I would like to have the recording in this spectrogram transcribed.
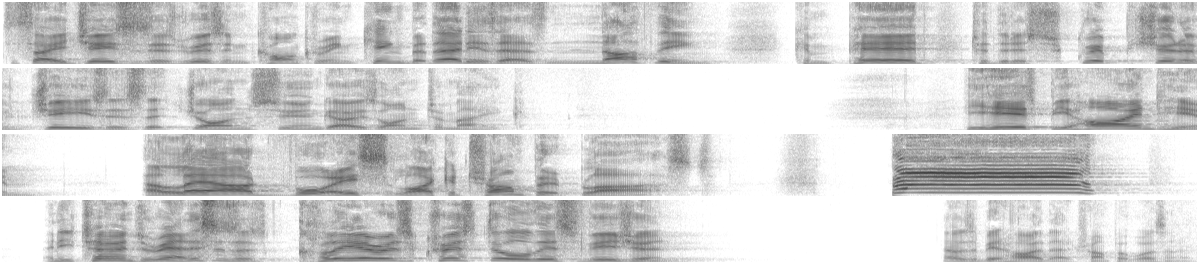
to say Jesus is risen conquering king, but that is as nothing compared to the description of Jesus that John soon goes on to make. He hears behind him a loud voice like a trumpet blast. And he turns around. This is as clear as crystal, this vision. That was a bit high, that trumpet, wasn't it?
